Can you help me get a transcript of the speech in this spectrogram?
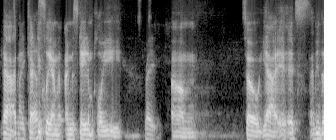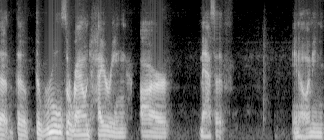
Yeah, I That's mean, guess. technically, I'm, a- I'm a state employee. Right. Um, so yeah, it, it's, I mean, the, the, the rules around hiring are massive. You know, I mean,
